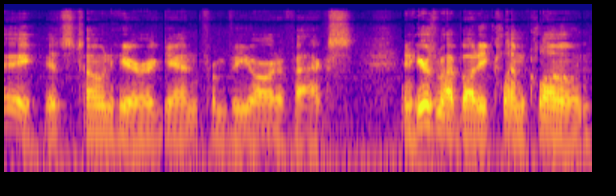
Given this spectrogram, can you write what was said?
Hey, it's Tone here again from VRtifacts. And here's my buddy Clem Clone.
